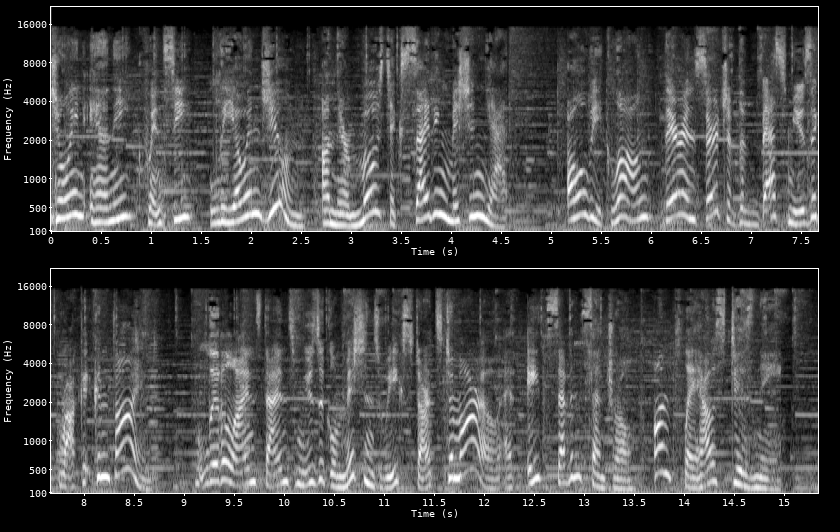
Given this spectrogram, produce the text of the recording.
Join Annie, Quincy, Leo, and June on their most exciting mission yet. All week long, they're in search of the best music Rocket can find. Little Einstein's Musical Missions Week starts tomorrow at 8, 7 Central on Playhouse Disney.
